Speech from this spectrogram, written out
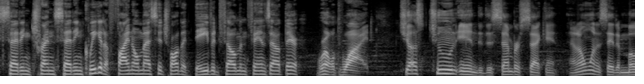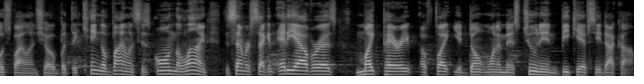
setting, trend setting. Can we get a final message for all the David Feldman fans out there worldwide? Just tune in to December 2nd. I don't want to say the most violent show, but the king of violence is on the line. December 2nd, Eddie Alvarez, Mike Perry, a fight you don't want to miss. Tune in, bkfc.com.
